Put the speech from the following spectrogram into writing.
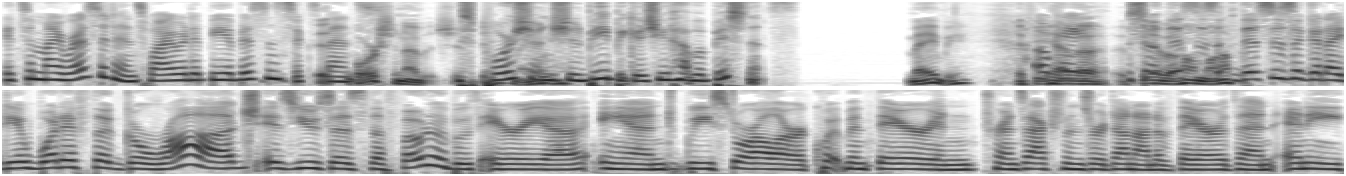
It's in my residence. Why would it be a business a expense? portion of it should This be portion maybe. should be because you have a business. Maybe if you okay, have a if so you have a this home is office. this is a good idea. What if the garage is used as the photo booth area and we store all our equipment there and transactions are done out of there? Then any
